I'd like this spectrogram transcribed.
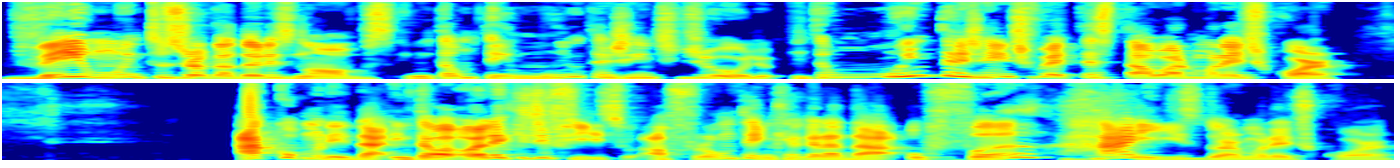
Veio muitos jogadores novos, então tem muita gente de olho, então muita gente vai testar o Armored Core. A comunidade. Então, olha que difícil. A Front tem que agradar o fã raiz do Armored Core.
